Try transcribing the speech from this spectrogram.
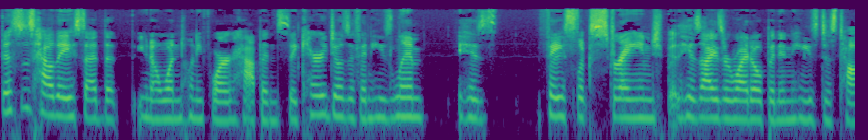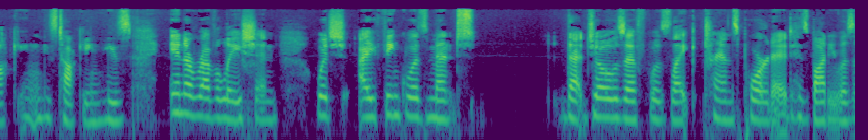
this is how they said that, you know, 124 happens. They carry Joseph and he's limp, his face looks strange, but his eyes are wide open and he's just talking. He's talking. He's in a revelation, which I think was meant that Joseph was like transported. His body was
